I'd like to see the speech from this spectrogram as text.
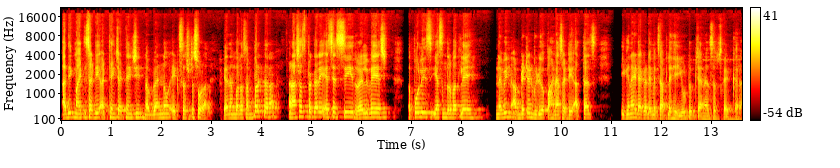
अधिक माहितीसाठी अठ्ठ्याऐंशी अठ्ठ्याऐंशी नव्याण्णव एकसष्ट सोळा या नंबरला संपर्क करा. आणि अशाच प्रकारे S S C railway police या संदर्भातले नवीन अपडेटेड व्हिडिओ पाहण्यासाठी आत्ताच इग्नाईट अकॅडमीचं आपले हे यूट्यूब चॅनल सबस्क्राईब करा.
